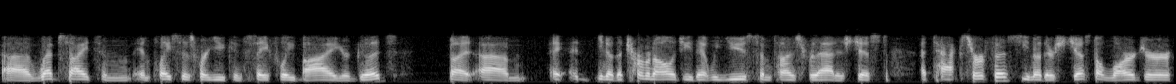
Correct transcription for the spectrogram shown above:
uh, websites and, and places where you can safely buy your goods. But um, you know, the terminology that we use sometimes for that is just attack surface. You know, there's just a larger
